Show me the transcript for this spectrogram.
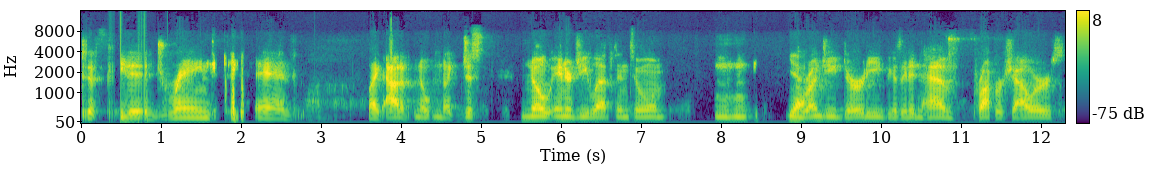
defeated drained and like out of no like just no energy left into them hmm Yeah. grungy, dirty because they didn't have proper showers.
